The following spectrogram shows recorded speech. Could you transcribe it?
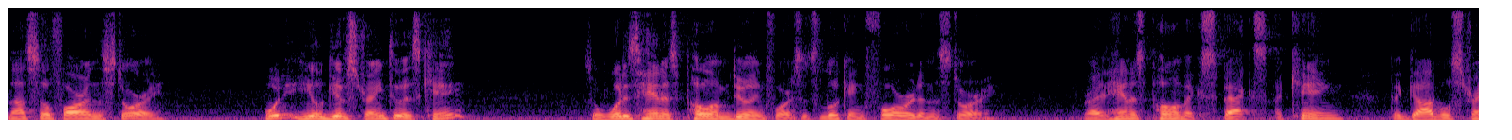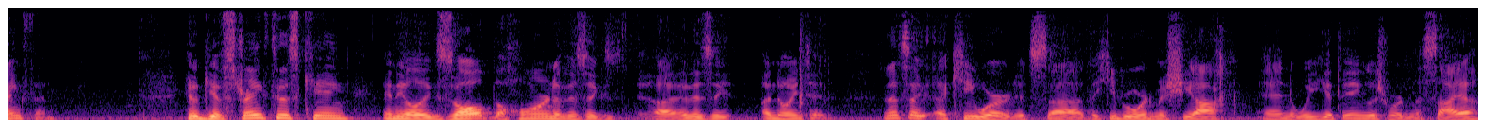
Not so far in the story. What, he'll give strength to his king? So, what is Hannah's poem doing for us? It's looking forward in the story, right? Hannah's poem expects a king that God will strengthen. He'll give strength to his king, and he'll exalt the horn of his, uh, of his anointed. And that's a, a key word. It's uh, the Hebrew word Mashiach, and we get the English word Messiah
